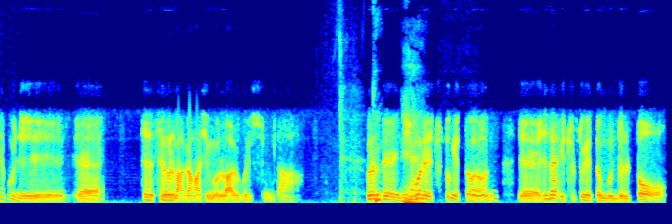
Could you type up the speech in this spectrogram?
세 분이 예, 제 생을 마감하신 걸로 알고 있습니다. 그런데 그, 예. 이번에 출동했던 예 현장에 출동했던 분들도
